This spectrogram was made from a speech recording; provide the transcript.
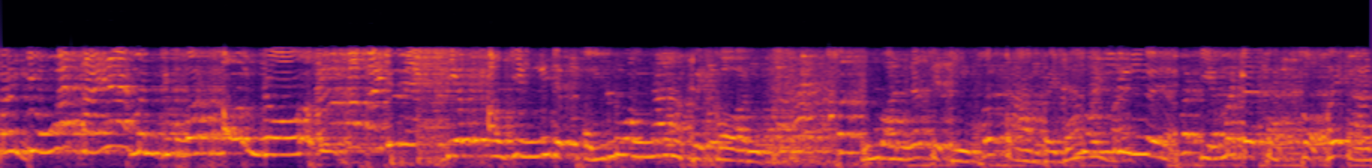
มันอยู่วัดไหนนะมันอยู่วัดอ้อมน้อยเข้าไปอยู่เลยเดี๋ยวเอาอย่างนี้เดี๋ยวผมล่วงหน้าไปก่อนสักวันนะเศรษฐีค่อยตามไปได้ไหมเพราะเดี๋ยวมันจะจัดศพให้กัน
